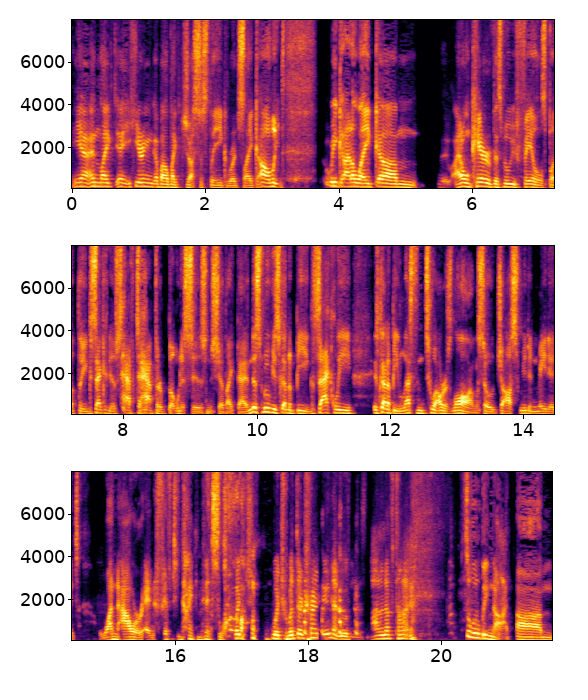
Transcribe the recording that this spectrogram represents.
yeah, and like uh, hearing about like Justice League, where it's like, oh, we we gotta like um. I don't care if this movie fails, but the executives have to have their bonuses and shit like that. And this movie's gonna be exactly it's gonna be less than two hours long. So Joss Whedon made it one hour and fifty nine minutes long. Which, which, what they're trying to do in that movie is not enough time. Absolutely not. Um,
